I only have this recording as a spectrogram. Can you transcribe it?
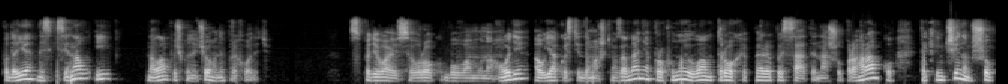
подає низький сигнал і на лампочку нічого не приходить. Сподіваюся, урок був вам у нагоді, а у якості домашнього завдання пропоную вам трохи переписати нашу програмку таким чином, щоб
